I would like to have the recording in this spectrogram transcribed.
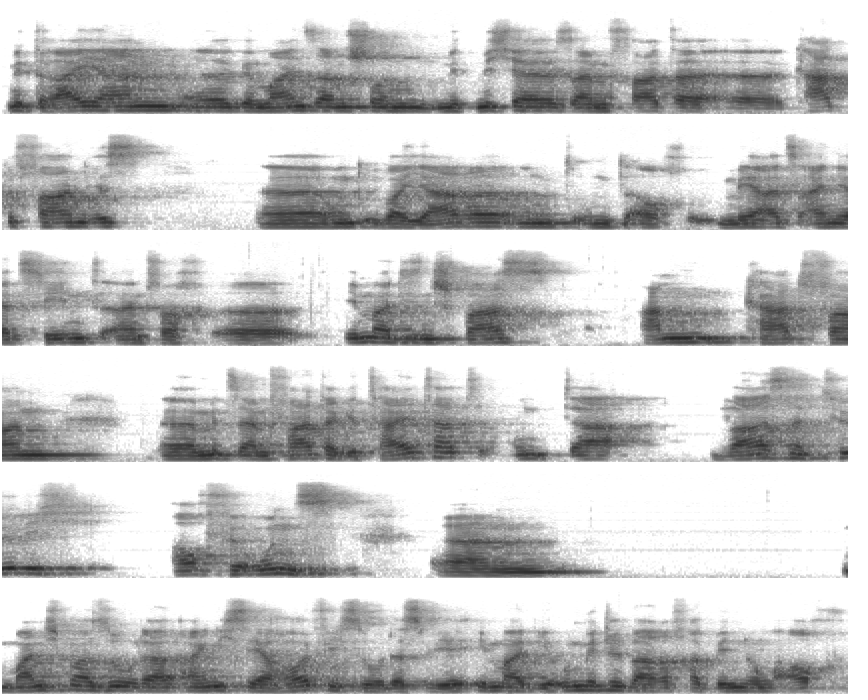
mit drei Jahren äh, gemeinsam schon mit Michael, seinem Vater, Kart gefahren ist und über Jahre und, und auch mehr als ein Jahrzehnt einfach immer diesen Spaß am Kartfahren mit seinem Vater geteilt hat. Und da war es natürlich auch für uns ähm, manchmal so oder eigentlich sehr häufig so, dass wir immer die unmittelbare Verbindung auch,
